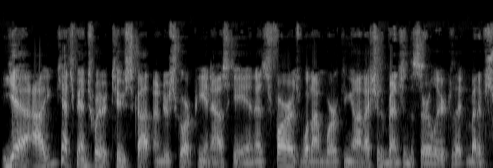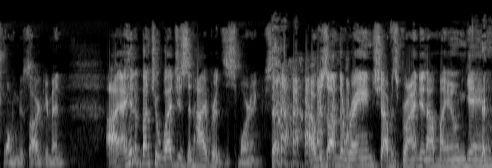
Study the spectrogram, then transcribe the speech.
Yeah, uh, you can catch me on Twitter too, Scott underscore Pianowski. And as far as what I'm working on, I should have mentioned this earlier because I might have swung this argument. I, I hit a bunch of wedges and hybrids this morning. So I was on the range. I was grinding out my own game.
